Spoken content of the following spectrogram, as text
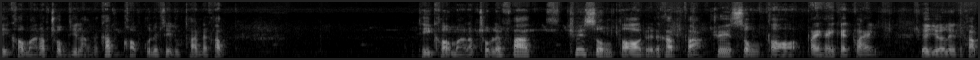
ที่เข้ามารับชมทีหลังนะครับ ขอบคุณ FC ทุกท่านนะครับ ที่เข้ามารับชมและฝากช่วยส่งต่อด้วยนะครับ ฝากช่วยส่งต่อไปให้ไกลๆเยอะๆเลยนะครับ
